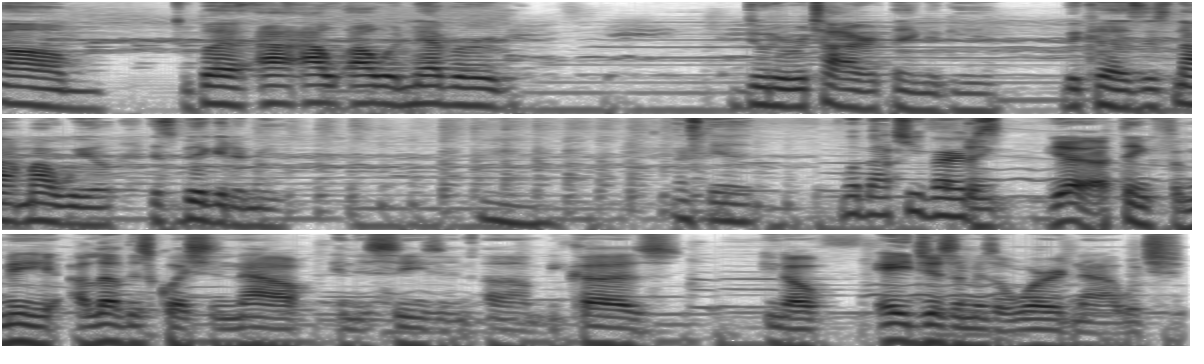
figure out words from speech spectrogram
um, but I, I, I would never do the retired thing again because it's not my will. It's bigger than me. Mm, that's good. What about you, Verbs? I think, yeah, I think for me, I love this question now in this season um, because, you know, ageism is a word now, which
